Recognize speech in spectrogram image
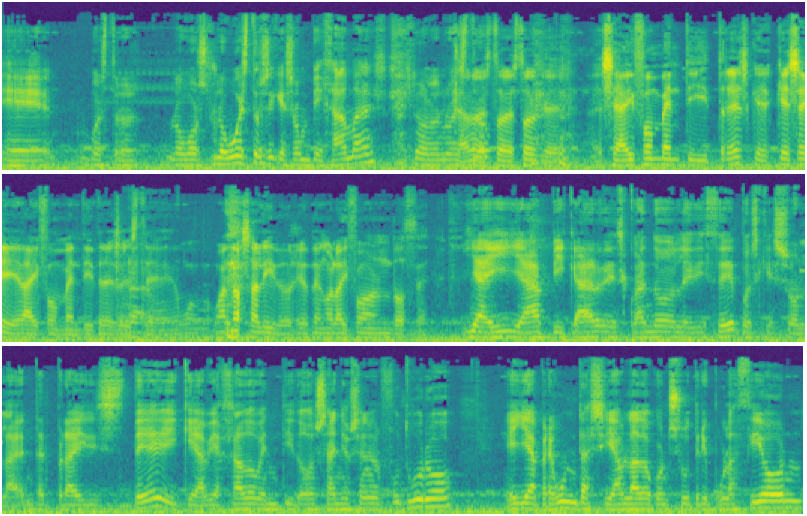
Eh, vuestros, lo, vuestro sí que son pijamas, no lo nuestro. Claro, esto, esto que ese iPhone 23, que ¿qué sé el iPhone 23 este? ¿Cuándo ha salido? Yo tengo el iPhone 12. Y ahí ya Picard es cuando le dice pues que son la Enterprise D y que ha viajado 22 años en el futuro. Ella pregunta si ha hablado con su tripulación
